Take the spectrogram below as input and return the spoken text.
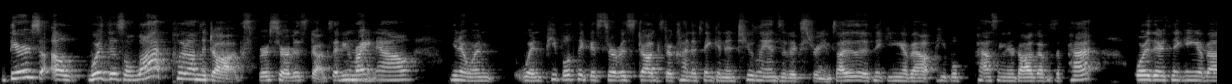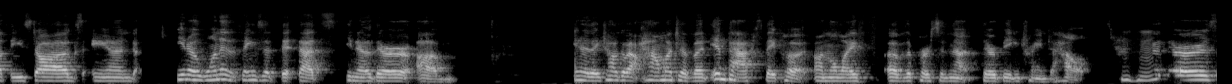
there's a where there's a lot put on the dogs for service dogs. I mean, mm-hmm. right now, you know, when when people think of service dogs, they're kind of thinking in two lands of extremes. Either they're thinking about people passing their dog up as a pet, or they're thinking about these dogs and you know one of the things that, that that's you know they're um, you know they talk about how much of an impact they put on the life of the person that they're being trained to help mm-hmm. there's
